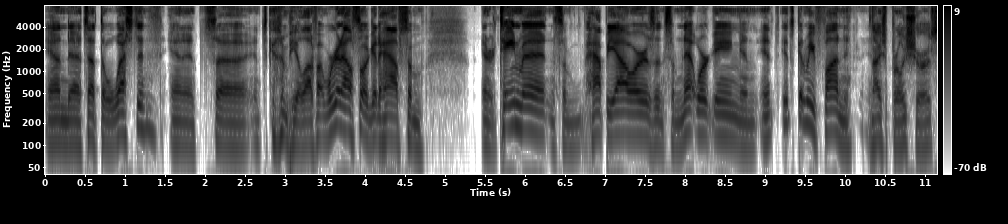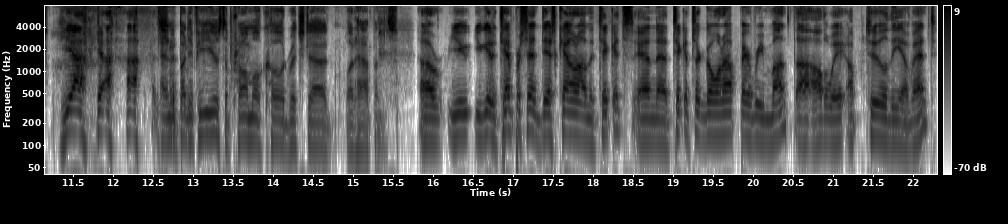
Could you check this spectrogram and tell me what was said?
And uh, it's at the Westin, and it's uh, it's going to be a lot of fun. We're going to also going to have some entertainment and some happy hours and some networking, and it, it's going to be fun. Nice brochures. Yeah, yeah. And but if you use the promo code Rich Dad, what happens? Uh, you you get a ten percent discount on the tickets, and uh, tickets are going up every month, uh, all the way up to the event.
